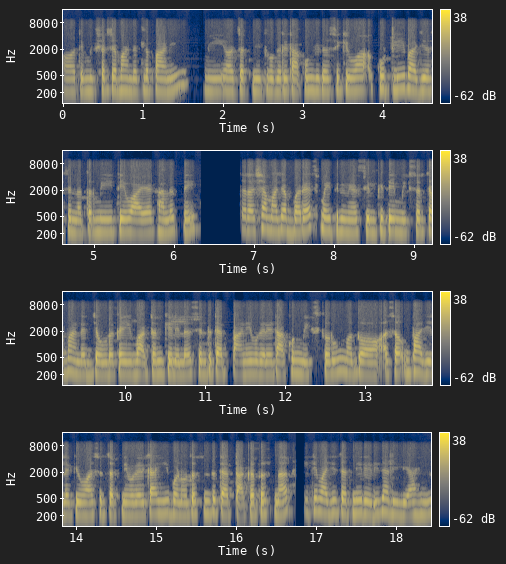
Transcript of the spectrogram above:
ते मिक्सरच्या भांड्यातलं पाणी मी चटणीत वगैरे टाकून घेत असते किंवा कुठलीही भाजी असेल ना तर मी ते वाया घालत नाही. तर अशा माझ्या बऱ्याच मैत्रिणी असतील की ते मिक्सरच्या भांड्यात जेवढं काही वाटण केलेलं असेल तर त्यात पाणी वगैरे टाकून मिक्स करून मग असं भाजीला किंवा असं चटणी वगैरे काही बनवत असेल तर त्यात टाकत असणार. इथे माझी चटणी रेडी झालेली आहे.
